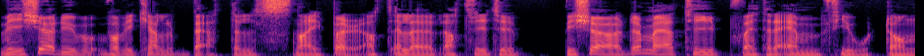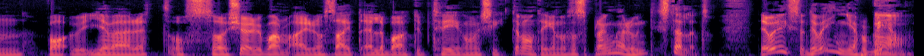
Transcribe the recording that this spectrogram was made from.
Vi körde ju vad vi kallar Battle Sniper. Att, eller att vi typ vi körde med typ vad heter det, M14 va- geväret och så körde vi bara med Iron Sight eller bara typ tregångssikte någonting och så sprang man runt istället. Det var liksom, det var inga problem. Ja.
